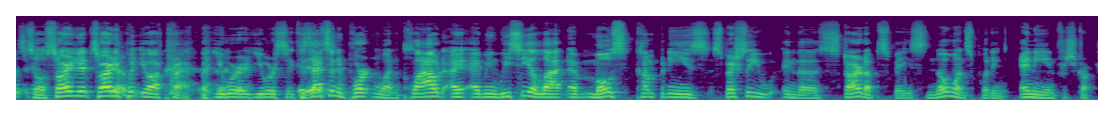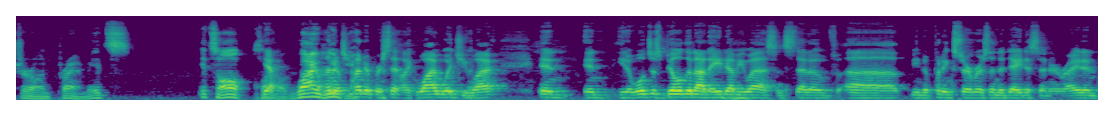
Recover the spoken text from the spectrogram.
so sorry to sorry to put you off track, but you were you were because that's an important one. Cloud. I, I mean, we see a lot. Uh, most companies, especially in the startup space, no one's putting any infrastructure on prem. It's it's all cloud. Yeah, why would you? Hundred percent. Like, why would you? Why? and and you know we'll just build it on AWS instead of uh, you know putting servers in a data center, right? And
